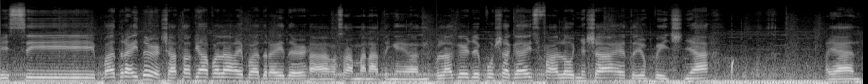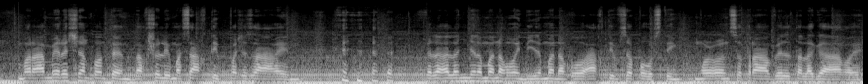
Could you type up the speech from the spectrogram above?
is si Bad Rider. Shoutout nga pala kay Bad Rider na kasama natin ngayon. Vlogger din po siya guys, follow nyo siya. Ito yung page niya. Ayan, marami rin siyang content. Actually, mas active pa siya sa akin. Kilala niyo naman ako, hindi naman ako active sa posting. More on sa travel talaga ako eh.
